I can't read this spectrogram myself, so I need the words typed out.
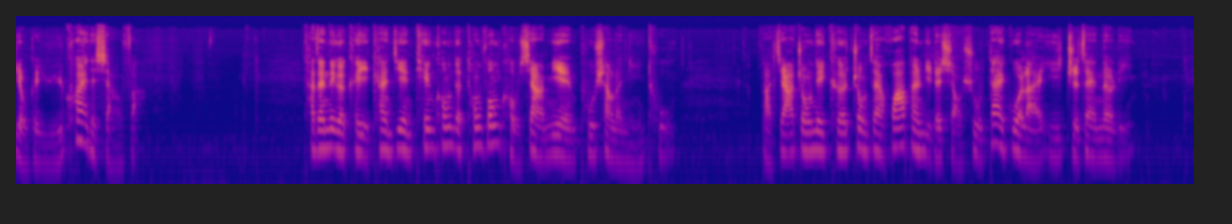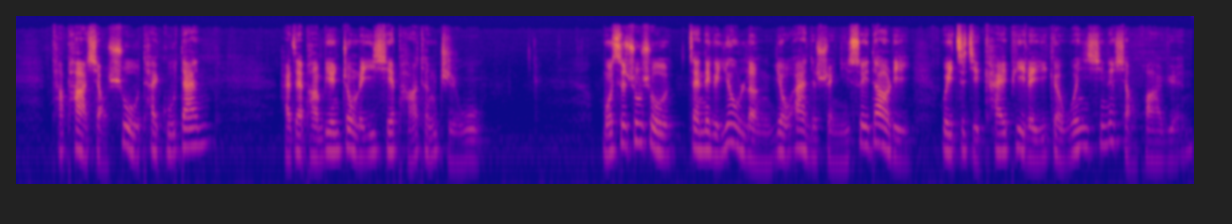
有个愉快的想法，他在那个可以看见天空的通风口下面铺上了泥土，把家中那棵种在花盆里的小树带过来移植在那里。他怕小树太孤单，还在旁边种了一些爬藤植物。摩斯叔叔在那个又冷又暗的水泥隧道里，为自己开辟了一个温馨的小花园。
